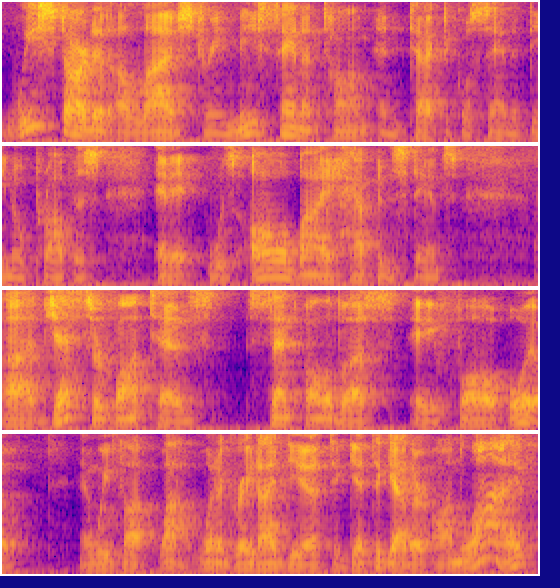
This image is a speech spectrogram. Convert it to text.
we started a live stream, me, Santa Tom, and Tactical Santa Dino Prapas, and it was all by happenstance. Uh, Jess Cervantes sent all of us a fall oil, and we thought, wow, what a great idea to get together on live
